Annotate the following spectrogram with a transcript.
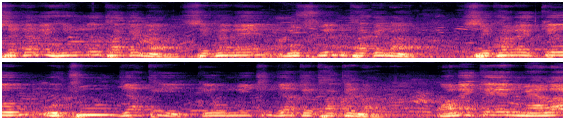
সেখানে হিন্দু থাকে না, সেখানে মুসলিম থাকে না সেখানে কেউ উঁচু জাতি, কেউ নিচু জাতি থাকে না। অনেকে মেলা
